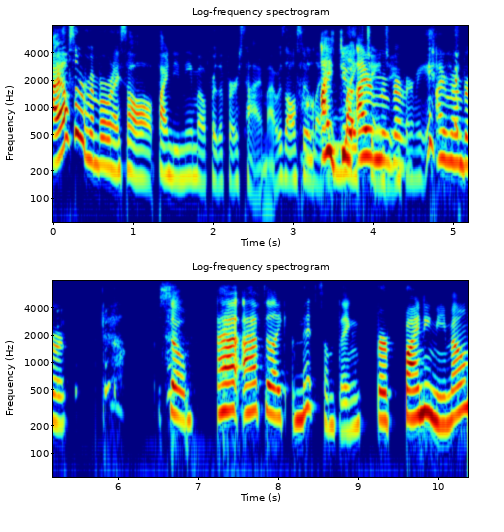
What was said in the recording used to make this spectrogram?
I also remember when I saw Finding Nemo for the first time. I was also like I do. I remember. for me. I remember. so I, I have to like admit something for Finding Nemo.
